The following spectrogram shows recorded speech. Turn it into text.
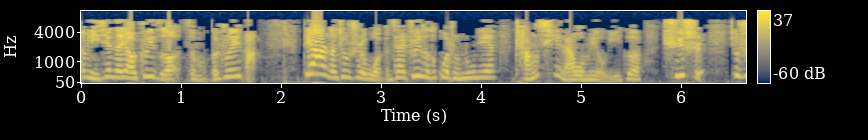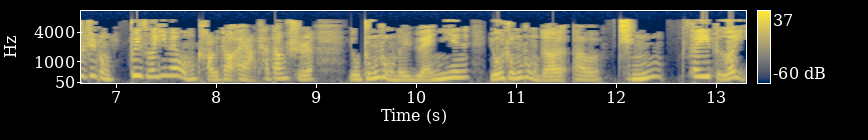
那么你现在要追责，怎么个追法？第二呢，就是我们在追责的过程中间，长期以来我们有一个趋势，就是这种追责，因为我们考虑到，哎呀，他当时有种种的原因，有种种的呃情非得已，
